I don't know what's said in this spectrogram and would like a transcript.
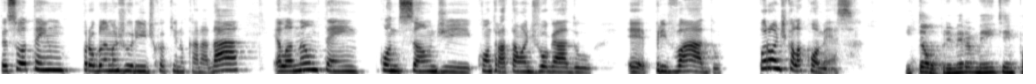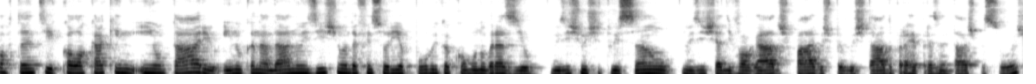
pessoa tem um problema jurídico aqui no Canadá, ela não tem condição de contratar um advogado é, privado, por onde que ela começa? Então, primeiramente é importante colocar que em Ontário e no Canadá não existe uma defensoria pública como no Brasil. Não existe uma instituição, não existe advogados pagos pelo Estado para representar as pessoas.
